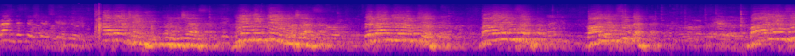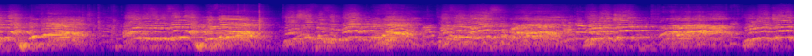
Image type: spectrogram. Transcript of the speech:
Ben de teşekkür ediyorum. beraberce yürüyeceğiz. Birlikte yürüyeceğiz. Ve ben diyorum ki mahallemizin, mahallemizin mi? Mahallemizin mi? Ordusu bizim mi? Gençlik bizim mi? Hazır mıyız? Durmak yok. Durmak yok.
